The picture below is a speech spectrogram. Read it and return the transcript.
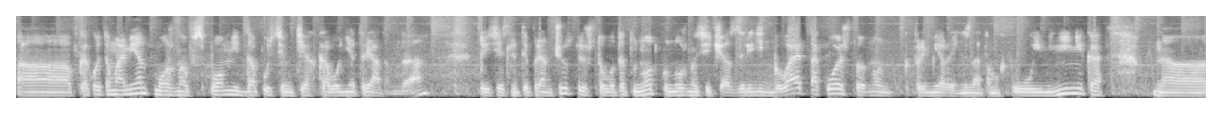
в какой-то момент можно вспомнить, допустим, тех, кого нет рядом, да. То есть, если ты прям чувствуешь, что вот эту нотку нужно сейчас зарядить. Бывает такое, что, ну, к примеру, я не знаю, там у именинника э,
